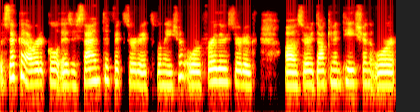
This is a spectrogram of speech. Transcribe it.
The second article is a scientific sort of explanation or further sort of uh, sort of documentation or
